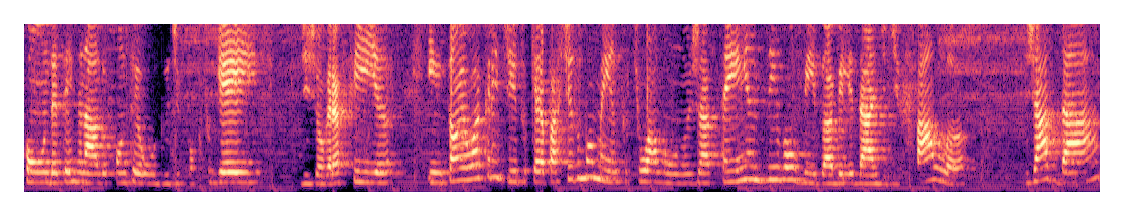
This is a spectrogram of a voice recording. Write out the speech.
com um determinado conteúdo de português, de geografia. Então, eu acredito que a partir do momento que o aluno já tenha desenvolvido a habilidade de fala, já dá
